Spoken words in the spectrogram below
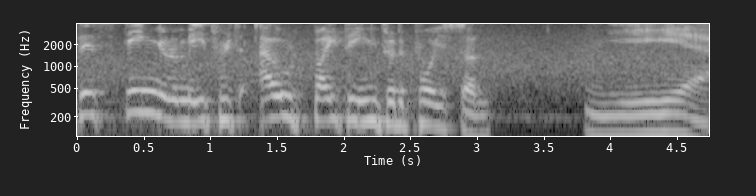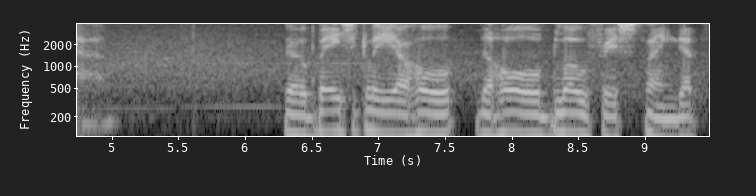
the stinger meat without biting into the poison. Yeah. So basically, a whole the whole blowfish thing that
